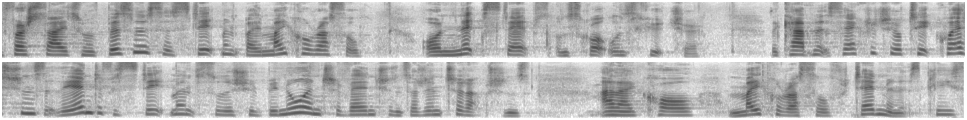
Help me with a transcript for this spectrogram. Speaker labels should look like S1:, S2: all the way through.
S1: The first item of business is a statement by Michael Russell on next steps on Scotland's future. The Cabinet Secretary will take questions at the end of his statement, so there should be no interventions or interruptions. And I call Michael Russell for 10 minutes, please.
